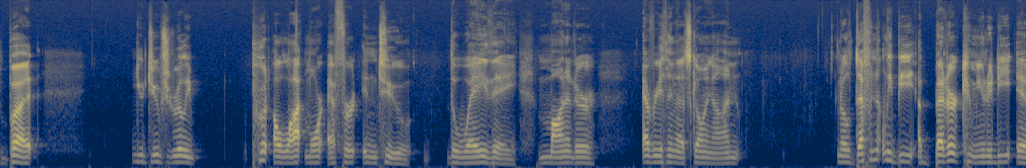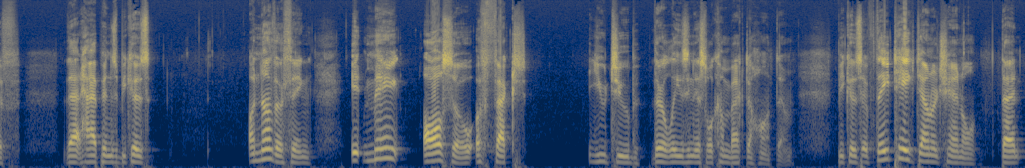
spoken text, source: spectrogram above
But YouTube should really put a lot more effort into the way they monitor everything that's going on. It'll definitely be a better community if that happens because another thing, it may also affect YouTube. Their laziness will come back to haunt them. Because if they take down a channel that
